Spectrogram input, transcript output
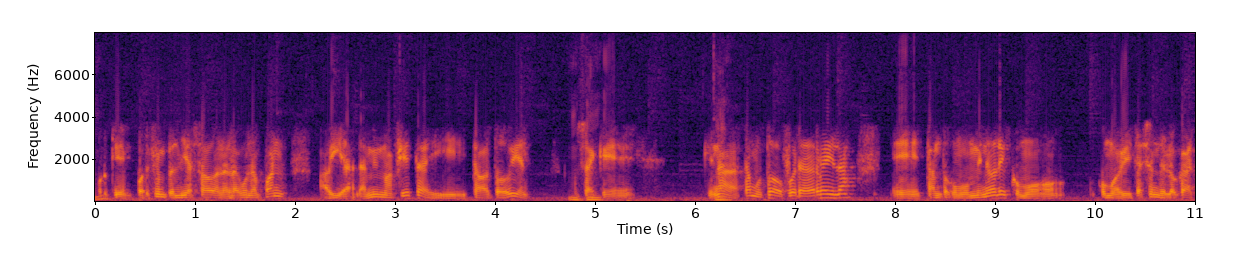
porque por ejemplo el día sábado en la Laguna Puan había la misma fiesta y estaba todo bien. O sea que, que nada, estamos todos fuera de regla, eh, tanto como menores como como habilitación del local.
